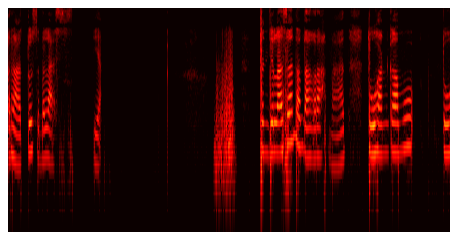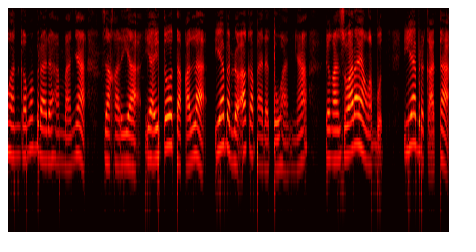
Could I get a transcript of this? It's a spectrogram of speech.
211. Ya. Penjelasan tentang rahmat Tuhan kamu Tuhan kamu berada hambanya, Zakaria, yaitu Takala. Ia berdoa kepada Tuhannya dengan suara yang lembut. Ia berkata,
